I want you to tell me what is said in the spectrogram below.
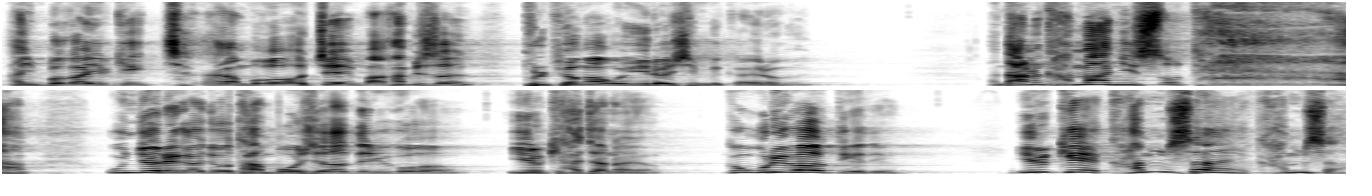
아니 뭐가 이렇게 차가 뭐가 어째 막 하면서 불평하고 이러십니까 여러분? 나는 가만히 있어 다 운전해가지고 다 모셔다 드리고 이렇게 하잖아요. 그럼 우리가 어떻게 돼요? 이렇게 감사해 감사.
